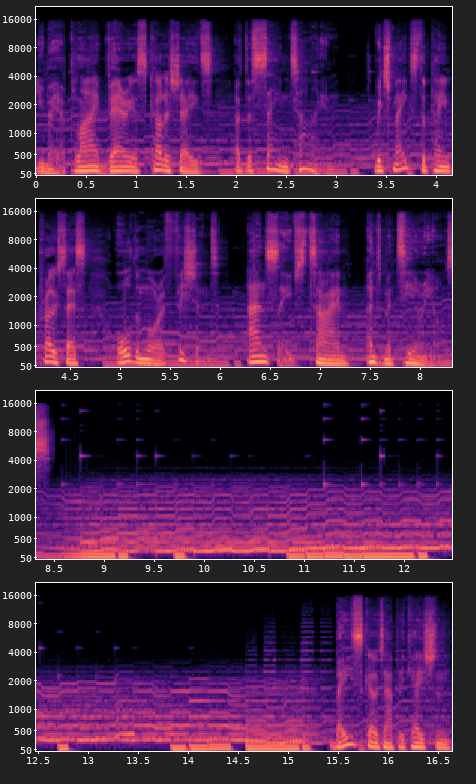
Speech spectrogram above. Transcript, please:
You may apply various color shades at the same time, which makes the paint process all the more efficient and saves time and materials. Base coat application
